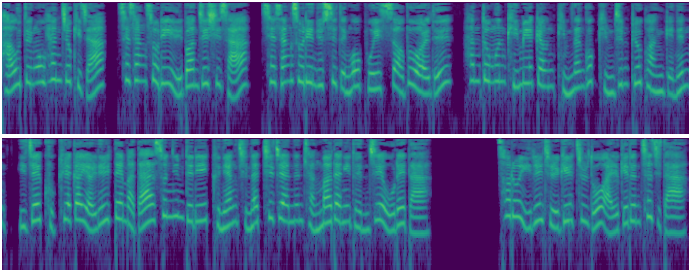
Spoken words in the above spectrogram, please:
바우등호 현주 기자, 세상소리 1번지 시사, 세상소리 뉴스 등호 Voice of World, 한동훈 김의겸 김남국 김진표 관계는 이제 국회가 열릴 때마다 손님들이 그냥 지나치지 않는 장마당이 된 지 오래다. 서로 일을 즐길 줄도 알게 된 처지다.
